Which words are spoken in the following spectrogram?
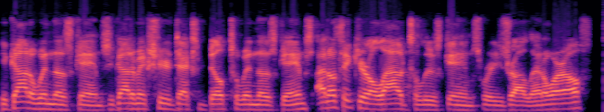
you got to win those games. You got to make sure your deck's built to win those games. I don't think you're allowed to lose games where you draw a Llanowar Elf.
